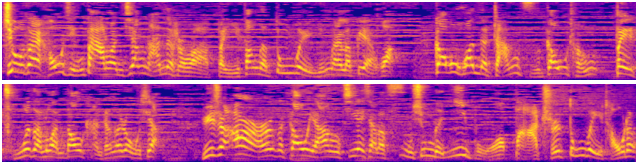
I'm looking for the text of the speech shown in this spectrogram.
就在侯景大乱江南的时候啊，北方的东魏迎来了变化。高欢的长子高澄被厨子乱刀砍成了肉馅，于是二儿子高阳接下了父兄的衣钵，把持东魏朝政。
